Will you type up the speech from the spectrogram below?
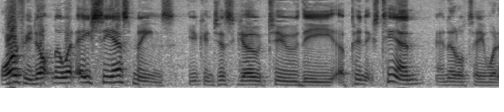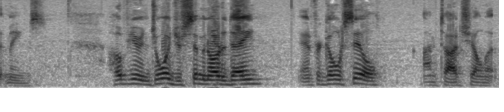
or if you don't know what ACS means, you can just go to the Appendix 10 and it'll tell you what it means. I hope you enjoyed your seminar today. And for Gold Seal, I'm Todd Shelnut.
